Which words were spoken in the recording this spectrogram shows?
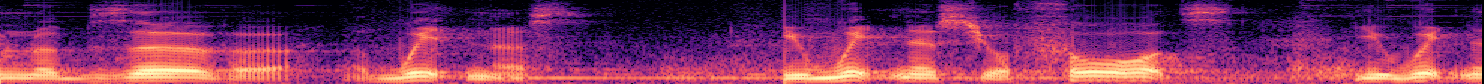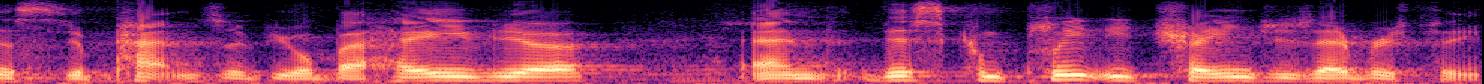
Become an observer, a witness. You witness your thoughts, you witness the patterns of your behavior, and this completely changes everything.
